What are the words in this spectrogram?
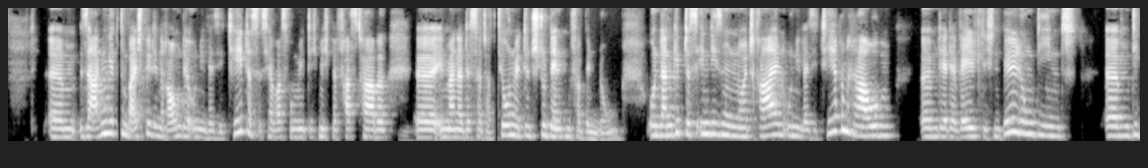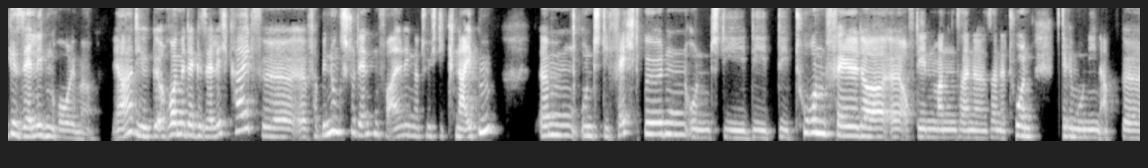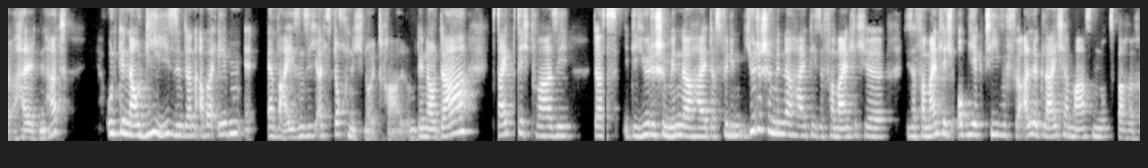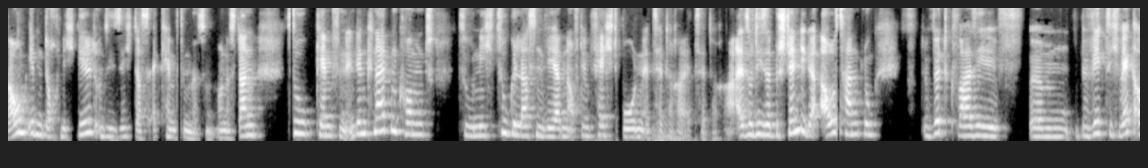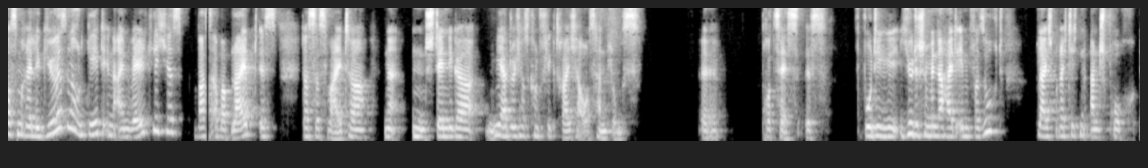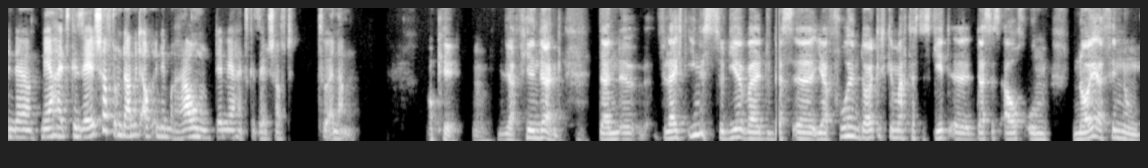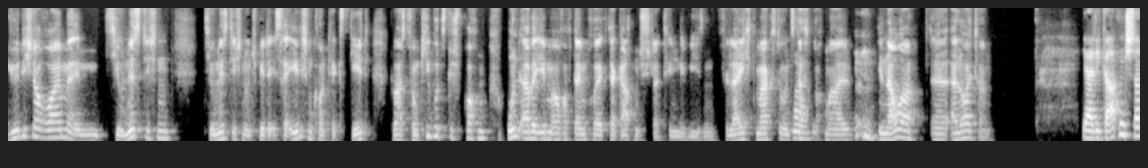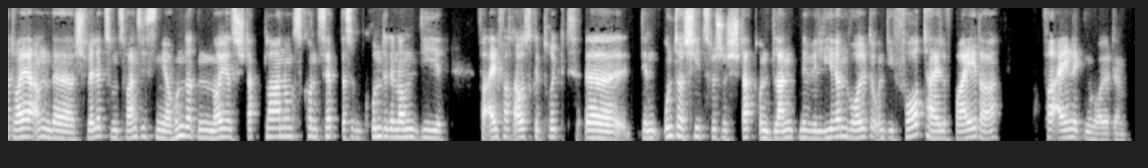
Ähm, sagen wir zum Beispiel den Raum der Universität, das ist ja was, womit ich mich befasst habe äh, in meiner Dissertation mit den Studentenverbindungen. Und dann gibt es in diesem neutralen universitären Raum, ähm, der der weltlichen Bildung dient, ähm, die geselligen Räume. Ja, die Räume der Geselligkeit für äh, Verbindungsstudenten, vor allen Dingen natürlich die Kneipen ähm, und die Fechtböden und die, die, die Turnfelder, äh, auf denen man seine, seine Turnzeremonien abgehalten hat. Und genau die sind dann aber eben, äh, erweisen sich als doch nicht neutral. Und genau da zeigt sich quasi, dass die jüdische Minderheit, dass für die jüdische Minderheit diese vermeintliche, dieser vermeintlich objektive, für alle gleichermaßen nutzbare Raum eben doch nicht gilt und sie sich das erkämpfen müssen und es dann zu Kämpfen in den Kneipen kommt, zu nicht zugelassen werden auf dem Fechtboden etc. etc. Also diese beständige Aushandlung wird quasi ähm, bewegt sich weg aus dem Religiösen und geht in ein weltliches. Was aber bleibt, ist, dass es weiter eine, ein ständiger, ja durchaus konfliktreicher Aushandlungs äh, ist, wo die jüdische Minderheit eben versucht, gleichberechtigten Anspruch in der Mehrheitsgesellschaft und damit auch in dem Raum der Mehrheitsgesellschaft zu erlangen. Okay, ja, vielen Dank. Dann äh, vielleicht Ines zu dir, weil du das äh, ja vorhin deutlich gemacht hast. Es geht, äh, dass es auch um Neuerfindung jüdischer Räume im zionistischen, zionistischen und später israelischen Kontext geht. Du hast vom Kibbutz gesprochen und aber eben auch auf dein Projekt der Gartenstadt hingewiesen. Vielleicht magst du uns ja. das nochmal genauer äh, erläutern. Ja, die Gartenstadt war ja an der Schwelle zum 20. Jahrhundert ein neues Stadtplanungskonzept, das im Grunde genommen die vereinfacht ausgedrückt äh, den Unterschied zwischen Stadt und Land nivellieren wollte und die Vorteile beider vereinigen wollte.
